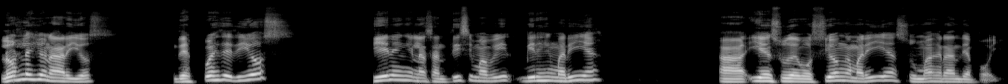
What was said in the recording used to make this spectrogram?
Los legionarios, después de Dios, tienen en la Santísima Virgen María ah, y en su devoción a María su más grande apoyo.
